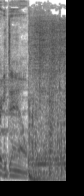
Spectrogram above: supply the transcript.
break it down.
